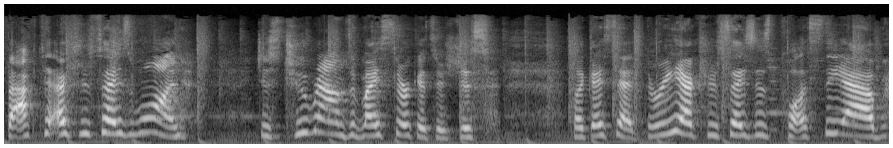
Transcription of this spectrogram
Back to exercise one just two rounds of my circuits. It's just, like I said, three exercises plus the ab.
